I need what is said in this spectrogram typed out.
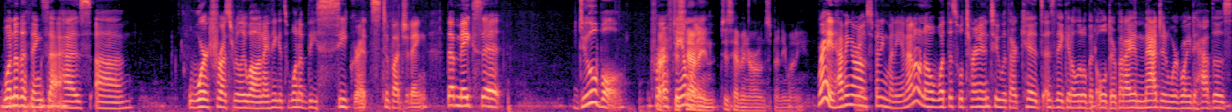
one of the things that has um, worked for us really well. And I think it's one of the secrets to budgeting that makes it doable for Right, a just family. having just having our own spending money. Right, having our own spending money. And I don't know what this will turn into with our kids as they get a little bit older, but I imagine we're going to have those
